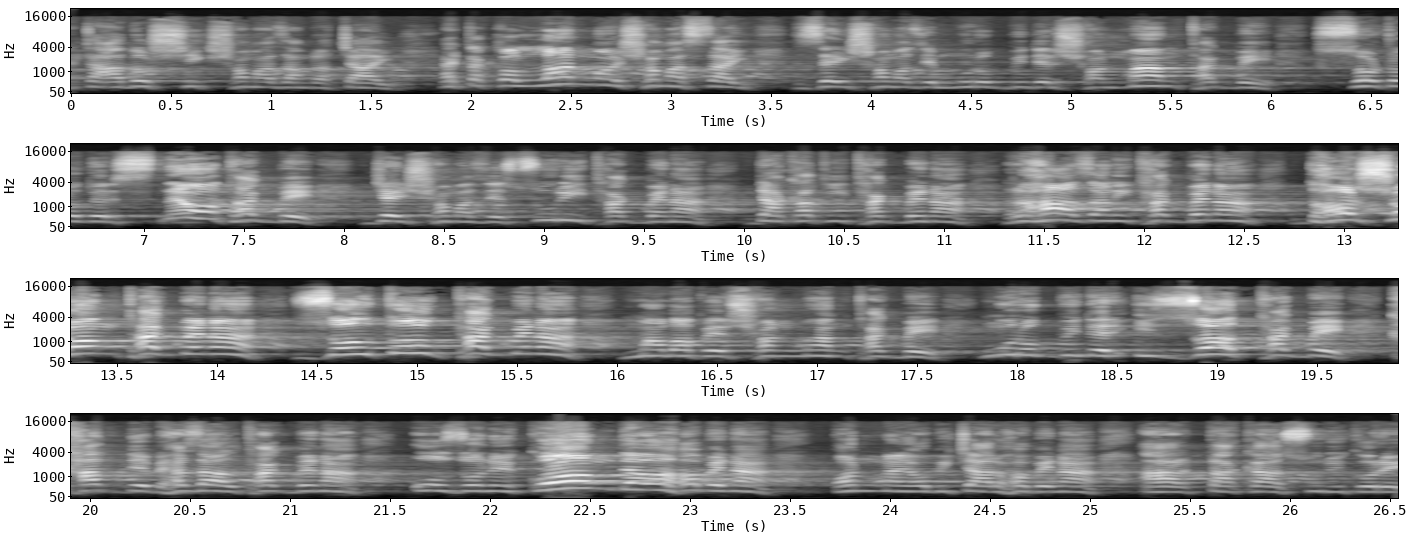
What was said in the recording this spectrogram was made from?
একটা আদর্শিক সমাজ আমরা চাই, একটা কল্যাণময় সমাজ চাই, যেই সমাজে মুরব্বীদের সম্মান থাকবে, ছোটদের স্নেহ থাকবে, যেই সমাজে চুরি থাকবে না, ডাকাতি থাকবে না, রাহাজানি থাকবে না, ধর্ষণ থাকবে না, যৌতুক থাকবে না মা বাপের সম্মান থাকবে, মুরব্বীদের ইজ্জত থাকবে, খাদ্যে ভেজাল থাকবে না, ওজনে কম দেওয়া হবে না, অন্যায় অবিচার হবে না, আর টাকা চুরি করে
